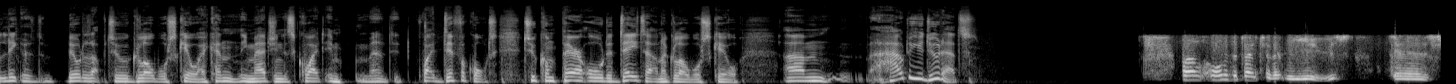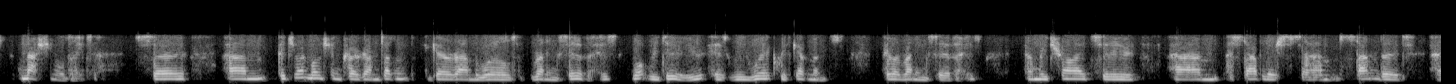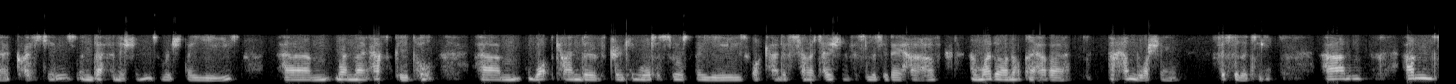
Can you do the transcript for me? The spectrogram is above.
build it up to a global scale, I can imagine it's quite quite difficult to compare all the data on a global scale. Um, how do you do that? Well, all of the data that we use is national data. So um, the Joint Monitoring Programme doesn't go around the world running surveys. What we do is we work with governments who are running surveys, and we try to um, establish standard uh, questions and definitions which they use um, when they ask people um, what kind of drinking water source they use, what kind of sanitation facility they have, and whether or not they have a, a hand washing facility. Um, and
